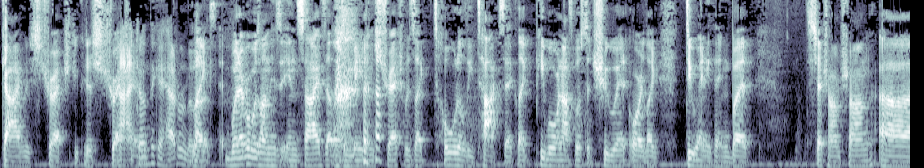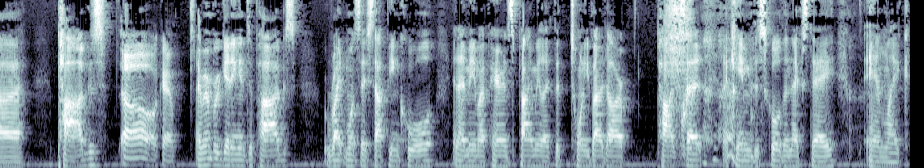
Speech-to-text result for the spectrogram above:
guy who stretched. You could just stretch. I him. don't think I had one of like those. whatever was on his insides that like made him stretch was like totally toxic. Like people were not supposed to chew it or like do anything. But Stretch Armstrong, uh, Pogs. Oh, okay. I remember getting into Pogs right once they stopped being cool, and I made my parents buy me like the twenty five dollar Pog set. I came into school the next day, and like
